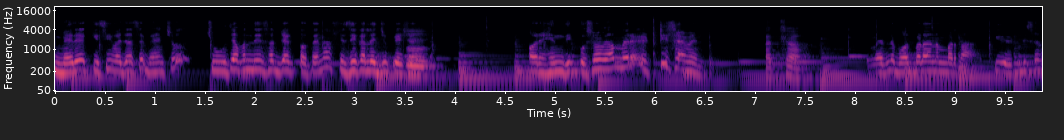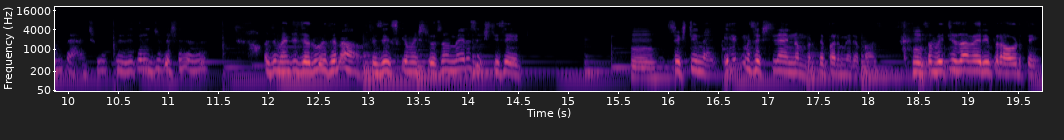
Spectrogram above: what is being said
मेरे किसी वजह से बहन चूतियाबंदी सब्जेक्ट होते हैं ना फ़िज़िकल एजुकेशन और हिंदी उसमें मेरा 87 अच्छा। मेरे लिए बहुत बड़ा नंबर था कि 87 पे फ़िज़िकल एजुकेशन और जो मैंने ज़रूरी थे ना फिजिक्स केमिस्ट्री उसमें मेरे 68 69 एक में 69 नंबर थे पर मेरे पास। So which is a very proud thing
